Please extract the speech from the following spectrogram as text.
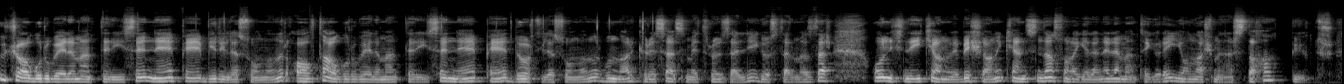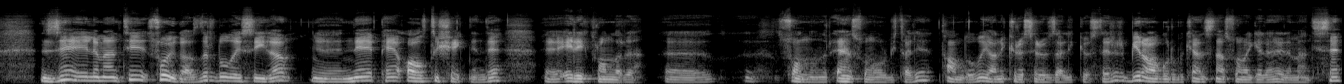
3A grubu elementleri ise NP1 ile sonlanır. 6A grubu elementleri ise NP4 ile sonlanır. Bunlar küresel simetri özelliği göstermezler. Onun için de 2A'nın ve 5A'nın kendisinden sonra gelen elemente göre iyonlaşma enerjisi daha büyüktür. Z elementi soy gazdır. Dolayısıyla e, NP6 şeklinde e, elektronları e, sonlanır en son orbitali tam dolu yani küresel özellik gösterir. Bir A grubu kendisinden sonra gelen element ise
